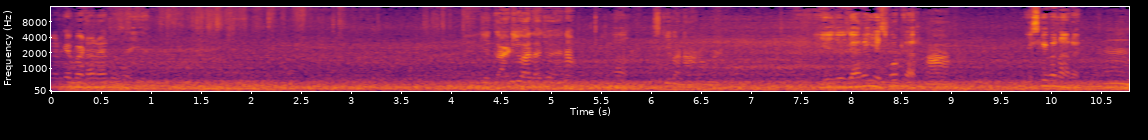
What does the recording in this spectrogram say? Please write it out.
करके बैठा रहे तो सही है ये गाड़ी वाला जो है ना हाँ इसकी बना रहा हूँ मैं ये जो रही है स्पोर्ट कार हाँ। इसकी बना रहे। हम्म,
